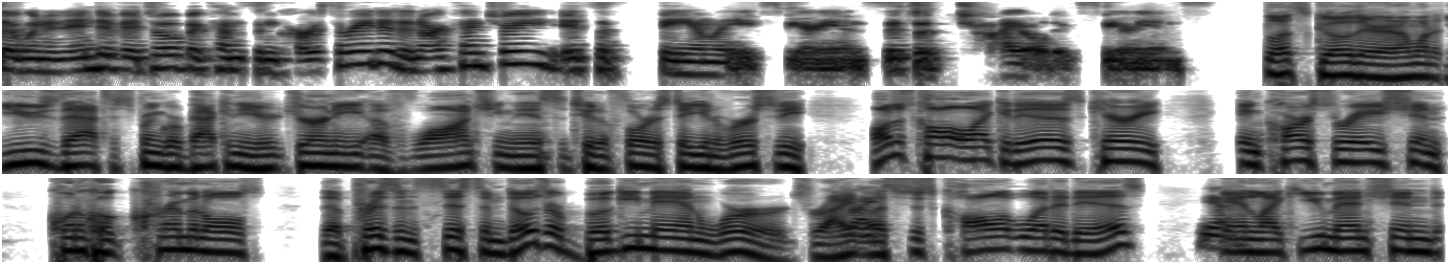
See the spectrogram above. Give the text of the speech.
So when an individual becomes incarcerated in our country, it's a family experience, it's a child experience. Let's go there. And I want to use that to springboard back into your journey of launching the Institute at Florida State University. I'll just call it like it is Carrie, incarceration, quote unquote, criminals, the prison system, those are boogeyman words, right? right. Let's just call it what it is. Yeah. And like you mentioned,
